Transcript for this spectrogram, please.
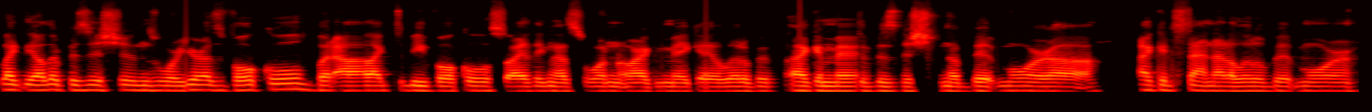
like the other positions where you're as vocal, but I like to be vocal. So I think that's one where I can make it a little bit. I can make the position a bit more. Uh, I could stand out a little bit more.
